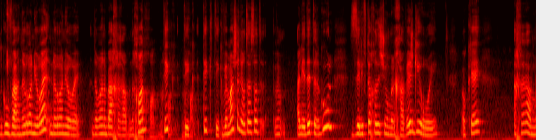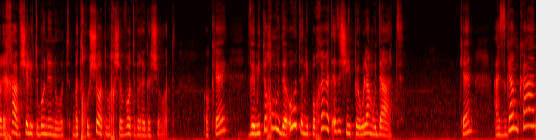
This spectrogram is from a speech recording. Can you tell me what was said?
תגובה, נוירון יורה, נוירון יורה, נוירון הבא אחריו, נכון? נכון, נכון, טיק, טיק, נכון. טיק, טיק. ומה שאני רוצה לעשות אה, על ידי תרגול, זה לפתוח איזשהו מרחב. יש גירוי, אוקיי? אחריו מרחב של התבוננות בתחושות, מחשבות ורגשות, אוקיי? ומתוך מודעות אני בוחרת איזושהי פעולה מודעת, כן? אז גם כאן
